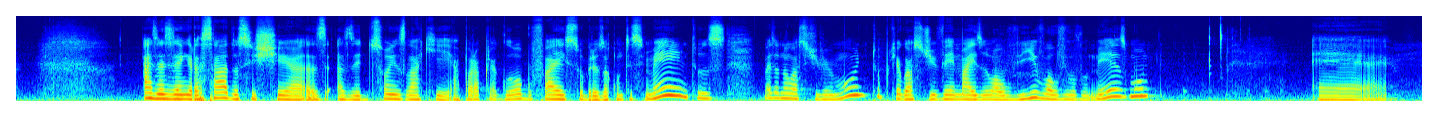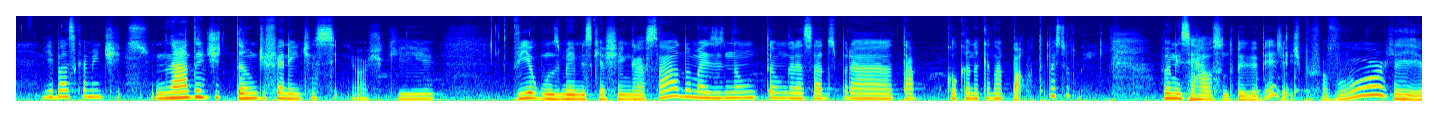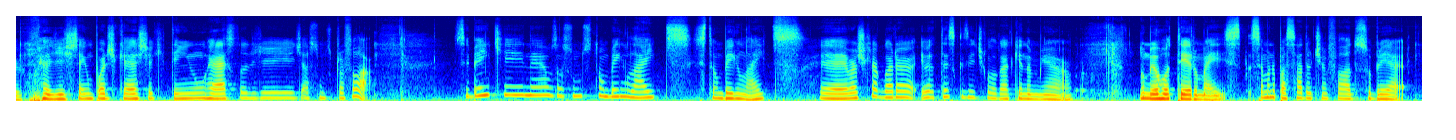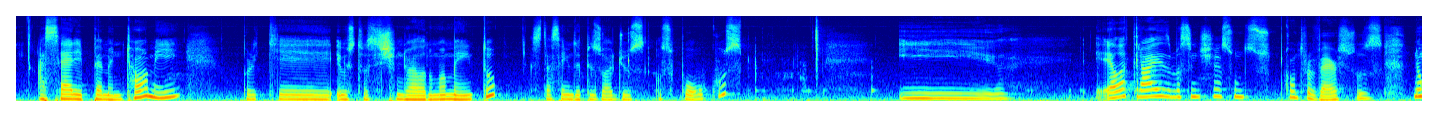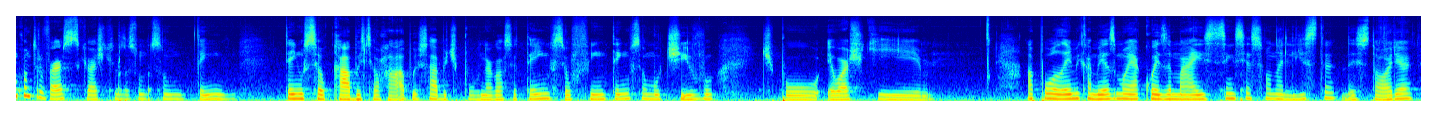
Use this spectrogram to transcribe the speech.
Às vezes é engraçado assistir as, as edições lá que a própria Globo faz sobre os acontecimentos, mas eu não gosto de ver muito, porque eu gosto de ver mais o ao vivo, ao vivo mesmo. É, e basicamente isso. Nada de tão diferente assim. Eu acho que vi alguns memes que achei engraçado, mas não tão engraçados para estar tá colocando aqui na pauta. Mas tudo bem. Vamos encerrar o assunto BBB, gente, por favor. a gente tem um podcast que tem um resto de, de assuntos para falar. Se bem que, né, os assuntos estão bem lights, estão bem lights. É, eu acho que agora, eu até esqueci de colocar aqui na minha, no meu roteiro, mas semana passada eu tinha falado sobre a, a série Pam and Tommy, porque eu estou assistindo ela no momento. Está saindo episódios aos poucos. E ela traz bastante assuntos controversos. Não controversos, que eu acho que os assuntos são, tem, tem o seu cabo e seu rabo, sabe? Tipo, o negócio tem o seu fim, tem o seu motivo. Tipo, eu acho que a polêmica mesmo é a coisa mais sensacionalista da história.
